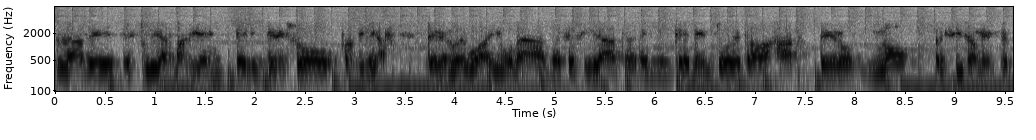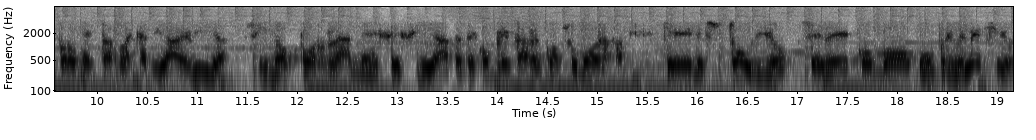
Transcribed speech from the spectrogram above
la de estudiar más bien el ingreso familiar. Desde luego hay una necesidad en incremento de trabajar, pero no precisamente por aumentar la calidad de vida, sino por la necesidad de completar el consumo de la familia. Que el estudio se ve como un privilegio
